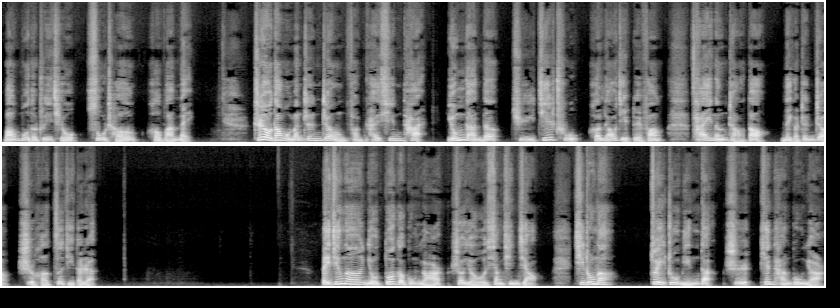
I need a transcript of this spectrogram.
盲目的追求速成和完美。只有当我们真正放开心态，勇敢的去接触和了解对方，才能找到。那个真正适合自己的人。北京呢有多个公园设有相亲角，其中呢最著名的是天坛公园、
